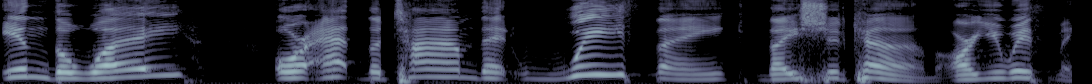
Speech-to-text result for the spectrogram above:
in the way or at the time that we think they should come. Are you with me?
